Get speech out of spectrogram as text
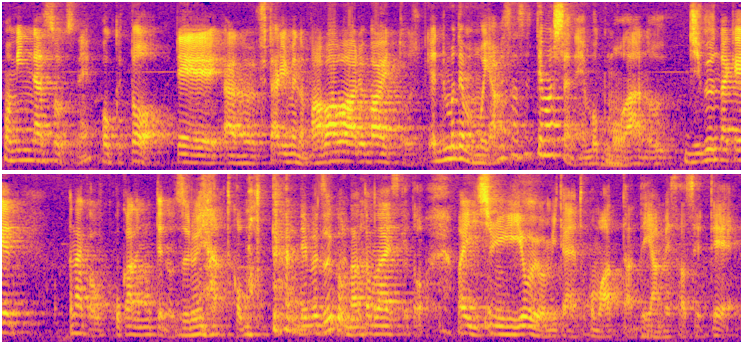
もうみんなそうですね。僕とであの2人目の馬場はアルバイト。えでもでももう辞めさせてましたね。僕もあの自分だけなんかお金持ってるのずるいなとか思ったんで、まあ、ずるくもなんともないですけど、まあ、一緒にいようよみたいなとこもあったんで辞めさせて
